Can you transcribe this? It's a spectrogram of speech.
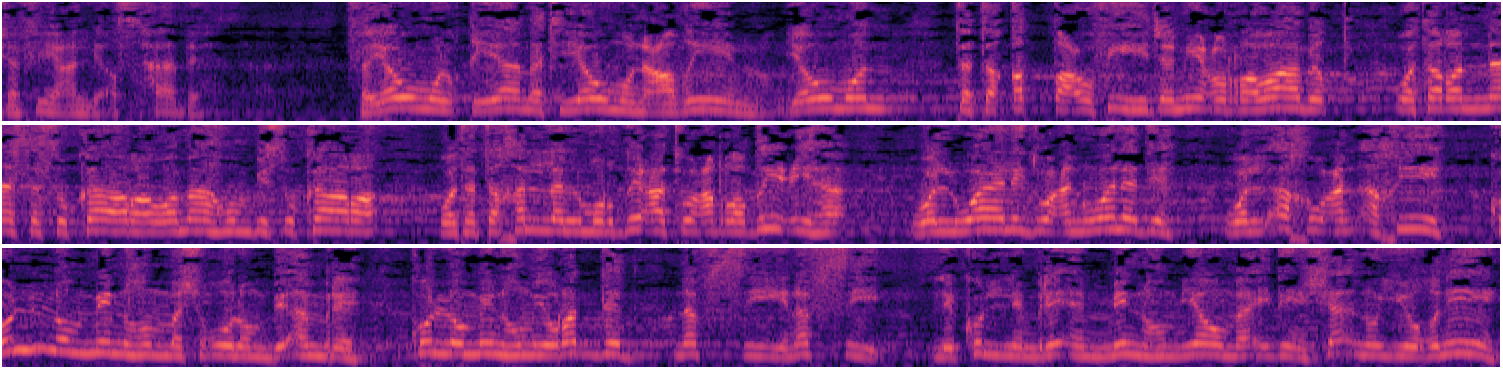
شفيعا لأصحابه. فيوم القيامة يوم عظيم يوم تتقطع فيه جميع الروابط وترى الناس سكارى وما هم بسكارى وتتخلى المرضعة عن رضيعها والوالد عن ولده والأخ عن أخيه كل منهم مشغول بأمره كل منهم يردد نفسي نفسي لكل امرئ منهم يومئذ شأن يغنيه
